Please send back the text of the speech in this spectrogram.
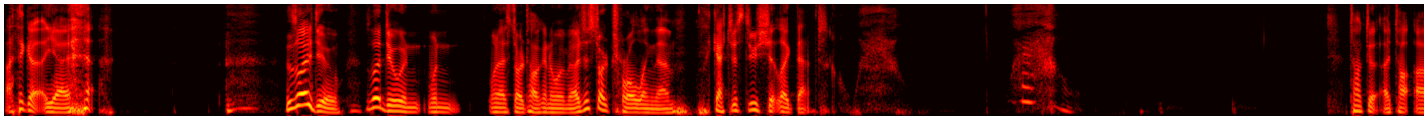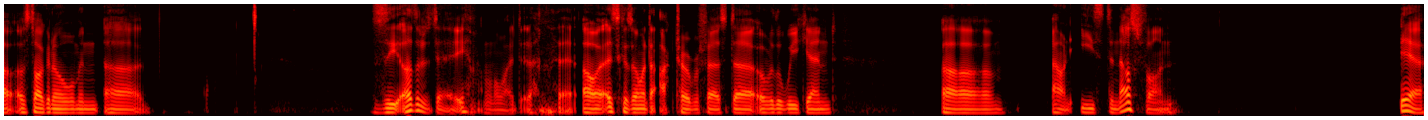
I think, uh, yeah. this is what I do. This is what I do when, when, when I start talking to women. I just start trolling them. Like, I just do shit like that. I'm just like, wow. Wow. I talked to, I, talk, uh, I was talking to a woman uh, the other day. I don't know why I did that. Oh, it's because I went to Oktoberfest uh, over the weekend um, out in Easton. That was fun. Yeah,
